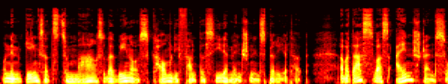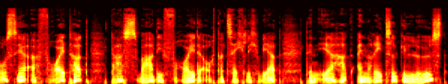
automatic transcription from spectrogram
und im Gegensatz zu Mars oder Venus kaum die Fantasie der Menschen inspiriert hat. Aber das, was Einstein so sehr erfreut hat, das war die Freude auch tatsächlich wert, denn er hat ein Rätsel gelöst,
